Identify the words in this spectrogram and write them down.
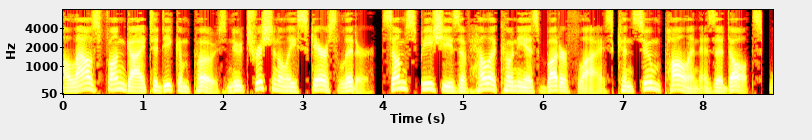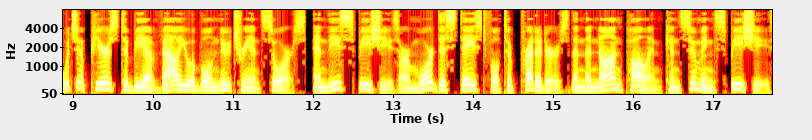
allows fungi to decompose nutritionally scarce litter. Some species of Heliconius butterflies consume pollen as adults, which appears to be a valuable nutrient source, and these species are more distasteful to predators than the non-pollen consuming species,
